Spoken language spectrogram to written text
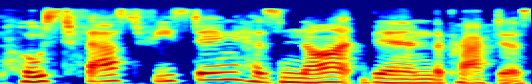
post fast feasting has not been the practice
